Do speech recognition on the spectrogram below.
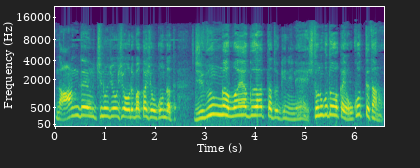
なんでうちの上司は俺ばっかし怒んだって自分が上役だった時にね人のことばっかり怒ってたの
